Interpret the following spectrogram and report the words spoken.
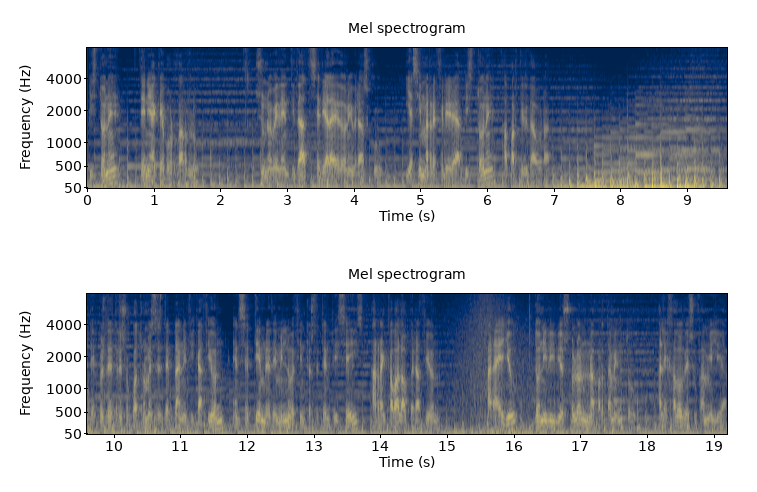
Pistone tenía que abordarlo. Su nueva identidad sería la de Donny Brasco, y así me referiré a Pistone a partir de ahora. Después de tres o cuatro meses de planificación, en septiembre de 1976 arrancaba la operación. Para ello, Donny vivió solo en un apartamento, alejado de su familia.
